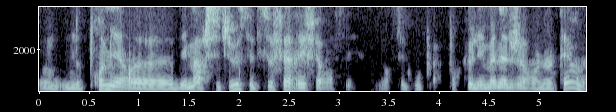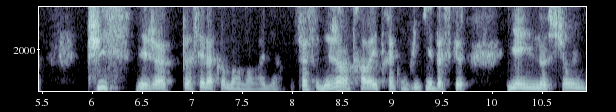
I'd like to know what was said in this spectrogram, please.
notre première euh, démarche, si tu veux, c'est de se faire référencer dans ces groupes-là pour que les managers en interne puissent déjà passer la commande, on va dire. Ça, c'est déjà un travail très compliqué parce que il y a une notion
